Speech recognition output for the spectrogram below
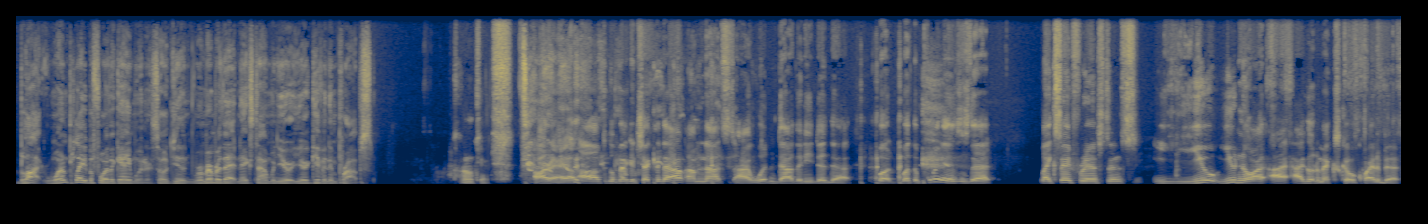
block one play before the game winner. So remember that next time when you're you're giving him props. Okay. All right. I'll, I'll have to go back and check it out. I'm not. I wouldn't doubt that he did that. But but the point is, is that like say for instance, you you know I I, I go to Mexico quite a bit,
